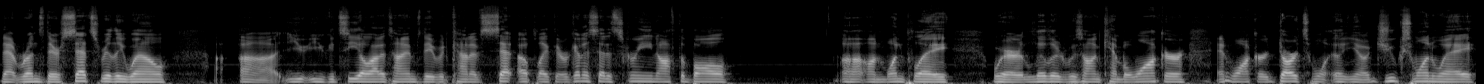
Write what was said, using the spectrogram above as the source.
that runs their sets really well. Uh, you you could see a lot of times they would kind of set up like they were going to set a screen off the ball uh, on one play where Lillard was on Kemba Walker and Walker darts one, uh, you know jukes one way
